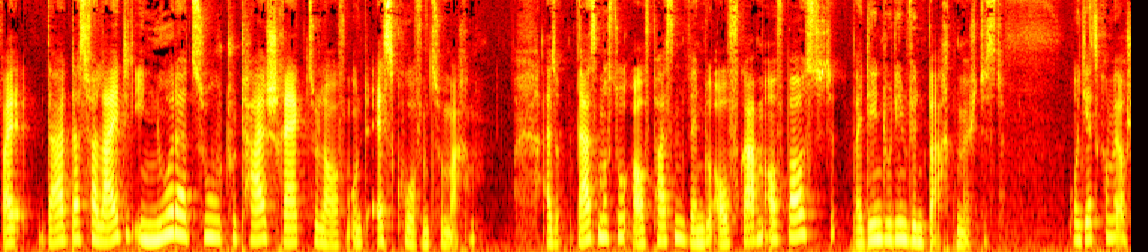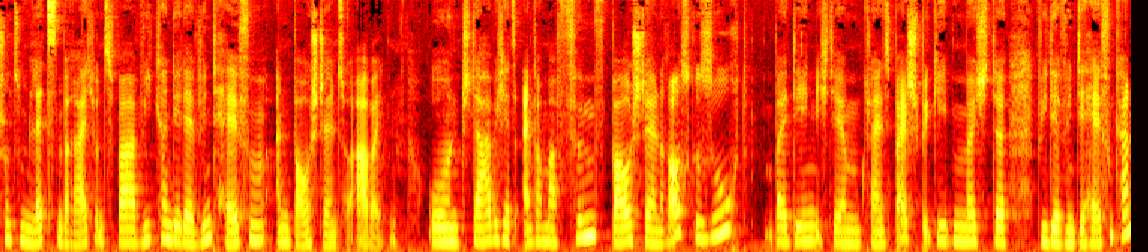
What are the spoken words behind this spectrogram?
Weil da, das verleitet ihn nur dazu, total schräg zu laufen und S-Kurven zu machen. Also, das musst du aufpassen, wenn du Aufgaben aufbaust, bei denen du den Wind beachten möchtest. Und jetzt kommen wir auch schon zum letzten Bereich und zwar, wie kann dir der Wind helfen, an Baustellen zu arbeiten? Und da habe ich jetzt einfach mal fünf Baustellen rausgesucht, bei denen ich dir ein kleines Beispiel geben möchte, wie der Wind dir helfen kann.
